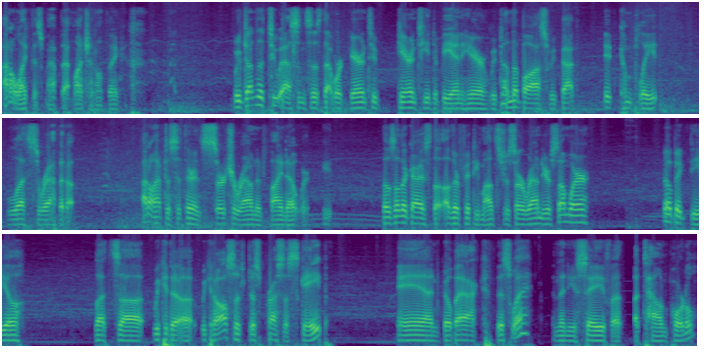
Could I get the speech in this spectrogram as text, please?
I don't like this map that much. I don't think. We've done the two essences that were guaranteed guaranteed to be in here. We've done the boss. We've got it complete. let's wrap it up. I don't have to sit there and search around and find out where those other guys, the other 50 monsters, are around here somewhere. No big deal. Let's. Uh, we could. Uh, we could also just press escape and go back this way, and then you save a, a town portal,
